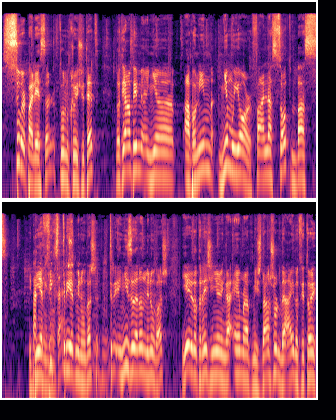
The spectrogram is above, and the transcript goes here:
Super palestër këtu në kryeqytet. Do të japim një abonim një mujor falas sot mbas I bie fiks 30 minutash, mm -hmm. 29 minutash, Geri do të tërheqë njërin nga emrat miq të dashur dhe ai do të fitojë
